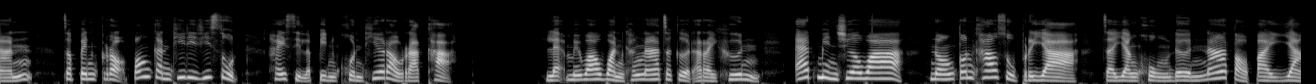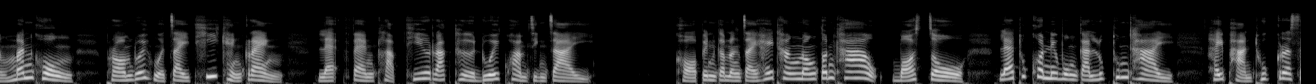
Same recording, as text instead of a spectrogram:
นั้นจะเป็นเกราะป้องกันที่ดีที่สุด ให้ศิลปินคนที่เรารักค่ะ และไม่ว่าวันข้างหน้าจะเกิดอะไรขึ้น แอดมินเชื่อว่า น้องต้นข้าวสุปริยา จะยังคงเดินหน้าต่อไปอย่างมั่นคง พร้อมด้วยหัวใจที่แข็งแกร่ง และแฟนคลับที่รักเธอด้วยความจริงใจ ขอเป็นกำลังใจให้ทั้งน้องต้นข้าว บอสโจ และทุกคนในวงการลูกทุ่งไทย ให้ผ่านทุกกระแส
